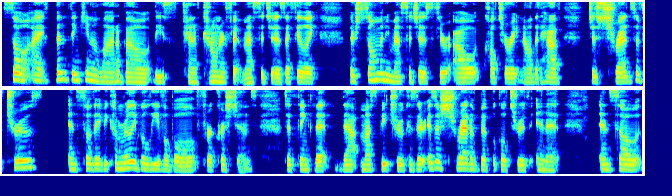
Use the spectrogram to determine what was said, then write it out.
So I've been thinking a lot about these kind of counterfeit messages. I feel like there's so many messages throughout culture right now that have just shreds of truth. And so they become really believable for Christians to think that that must be true because there is a shred of biblical truth in it. And so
